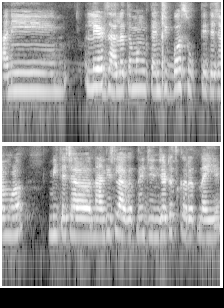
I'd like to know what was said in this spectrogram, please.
आणि लेट झालं तर मग त्यांची बस उगते त्याच्यामुळं. मी त्याच्या नांदीच लागत नाही झिंझटच करत नाही आहे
